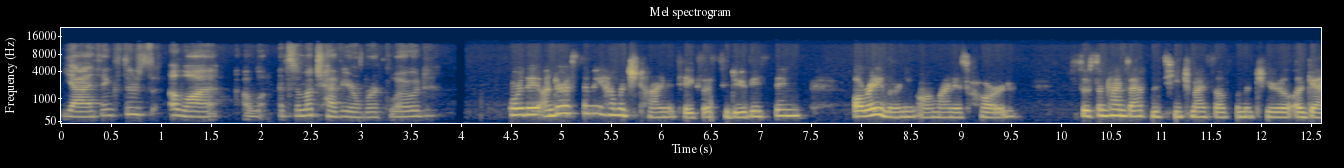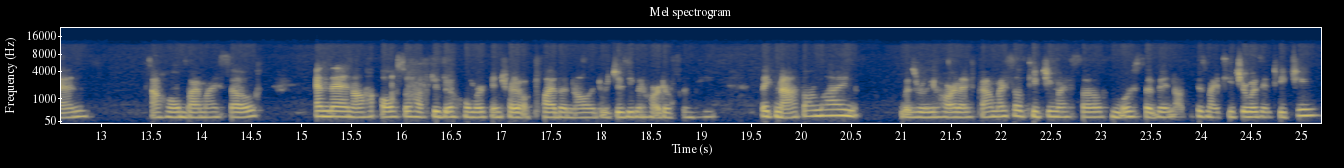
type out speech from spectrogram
yeah, I think there's a lot, a it's a much heavier workload. Or they underestimate how much time it takes us to do these things already learning online is hard. So sometimes I have to teach myself the material again at home by myself. And then I'll also have to do the homework and try to apply the knowledge, which is even harder for me. Like math online was really hard. I found myself teaching myself most of it, not because my teacher wasn't teaching,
